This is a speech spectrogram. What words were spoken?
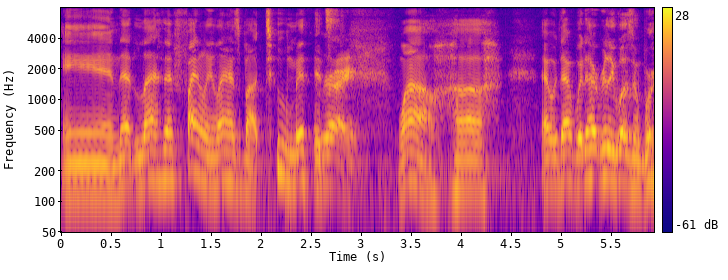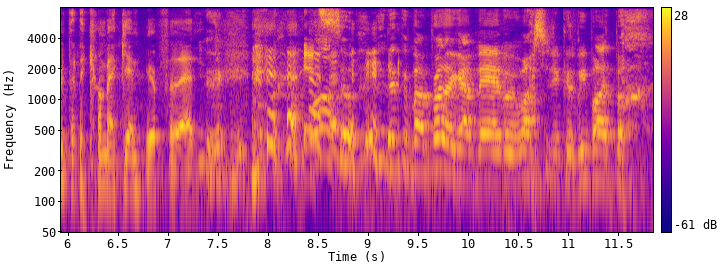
and that last that finally lasts about two minutes. Right. Wow. Uh, that, would- that, would- that really wasn't worth it to come back in here for that. Also, look my brother got mad when we were watching it because we bought both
